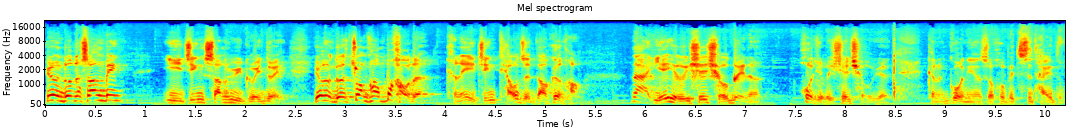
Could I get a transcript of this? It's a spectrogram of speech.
有很多的伤兵已经伤愈归队，有很多状况不好的可能已经调整到更好。那也有一些球队呢，或者有一些球员，可能过年的时候会不会吃太多，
